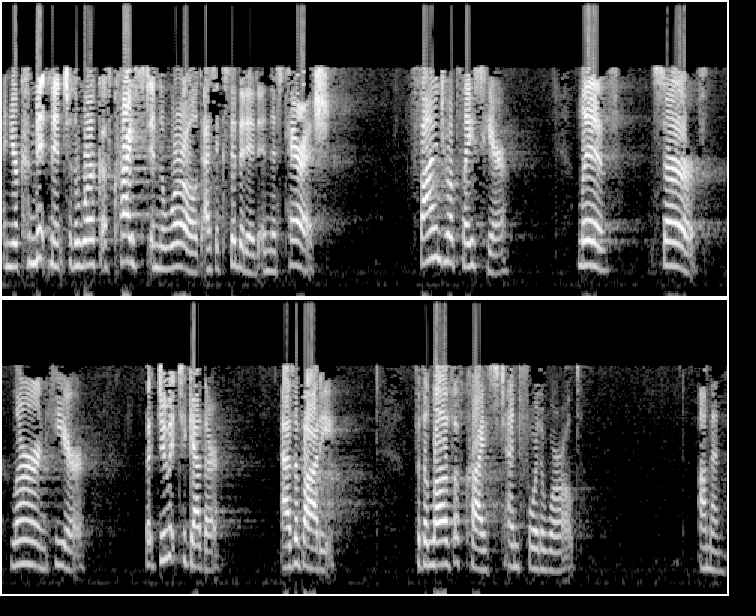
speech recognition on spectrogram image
and your commitment to the work of Christ in the world as exhibited in this parish. Find your place here. Live, serve, learn here, but do it together as a body for the love of Christ and for the world. Amen.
